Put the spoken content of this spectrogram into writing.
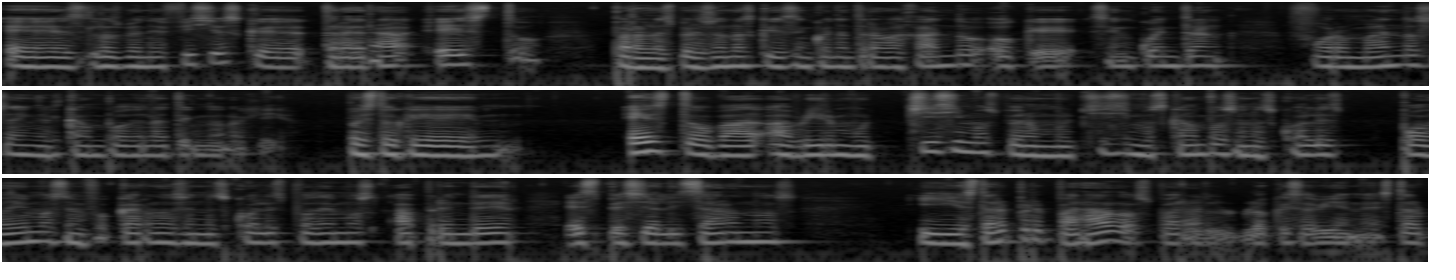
es los beneficios que traerá esto para las personas que ya se encuentran trabajando o que se encuentran formándose en el campo de la tecnología. Puesto que esto va a abrir muchísimos, pero muchísimos campos en los cuales podemos enfocarnos, en los cuales podemos aprender, especializarnos y estar preparados para lo que se viene, estar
